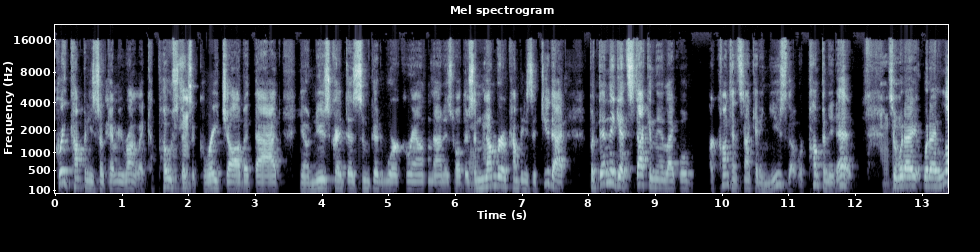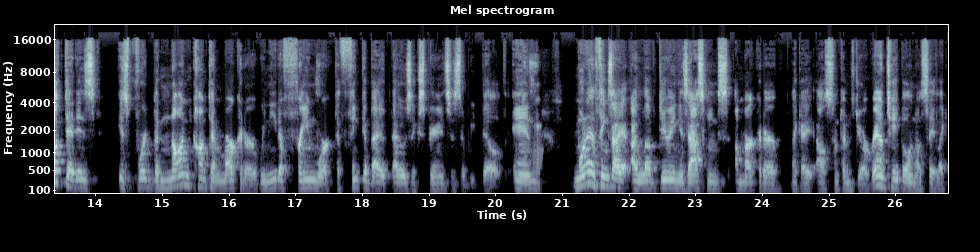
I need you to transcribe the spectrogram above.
great companies don't get me wrong like Kapost mm-hmm. does a great job at that you know newscred does some good work around that as well there's mm-hmm. a number of companies that do that but then they get stuck and they're like well our content's not getting used though we're pumping it out mm-hmm. so what i what i looked at is is for the non-content marketer we need a framework to think about those experiences that we build and mm-hmm one of the things I, I love doing is asking a marketer, like I, I'll sometimes do a roundtable and I'll say, like,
